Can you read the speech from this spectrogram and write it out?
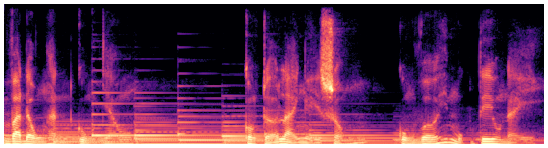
và đồng hành cùng nhau. Con trở lại nghề sống cùng với mục tiêu này.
